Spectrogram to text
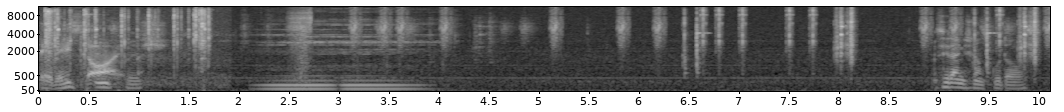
ist übrig. Sieht eigentlich ganz gut aus.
